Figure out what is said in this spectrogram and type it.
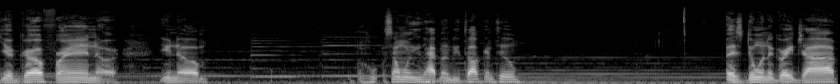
your girlfriend or, you know, someone you happen to be talking to is doing a great job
